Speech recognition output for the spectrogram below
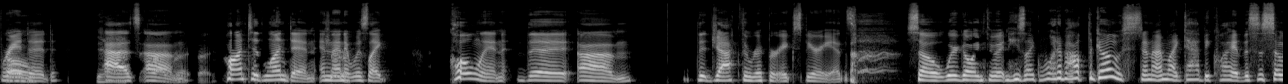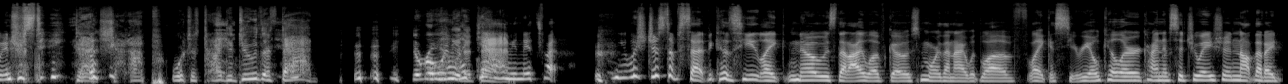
branded Yeah. as um right, right. haunted London, and then it was like colon the um the Jack the Ripper experience. so we're going through it, and he's like, "What about the ghost?" And I'm like, "Dad, be quiet. This is so interesting." Dad, shut up. We're just trying to do this, Dad. You're ruining like, it, yeah, I mean, it's he was just upset because he like knows that I love ghosts more than I would love like a serial killer kind of situation. Not that I,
